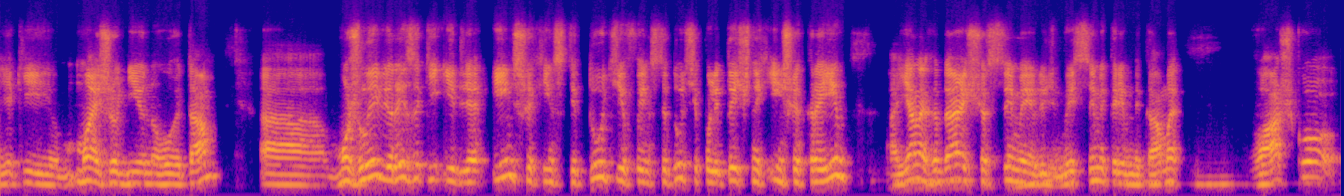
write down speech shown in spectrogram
який майже однією ногою там. Можливі ризики і для інших інститутів, інституцій політичних інших країн. А я нагадаю, що з цими людьми, з цими керівниками важко,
